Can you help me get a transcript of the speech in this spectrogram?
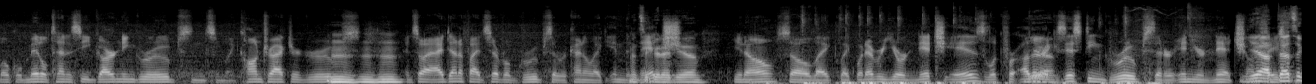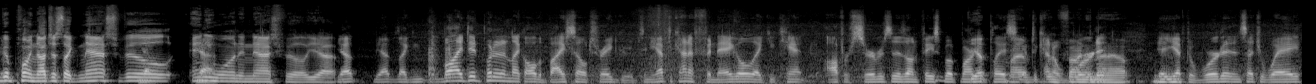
local Middle Tennessee gardening groups and some like contractor groups. Mm-hmm. mm-hmm. And so I identified several groups that were kind of like in the That's niche. a good idea. You know, so like like whatever your niche is, look for other Yeah. existing groups that are in your niche. On Yeah, that's a good point. Not just like Nashville. Yeah. anyone in Nashville. Yeah. Yep, yep. Like, well, I did put it in like all the buy sell trade groups, and you have to kind of finagle. Like, you can't offer services on Facebook Marketplace. you have to kind of word it. out. Yeah, you mm-hmm. have to word it in such a way.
